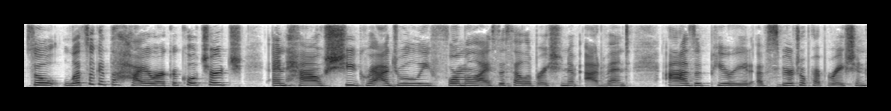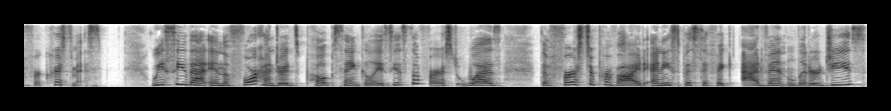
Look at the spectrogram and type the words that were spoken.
So let's look at the hierarchical church and how she gradually formalized the celebration of Advent as a period of spiritual preparation for Christmas. We see that in the 400s, Pope St. Gelasius I was the first to provide any specific Advent liturgies,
